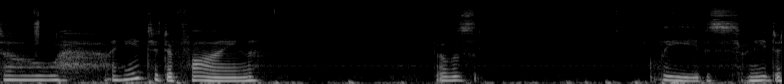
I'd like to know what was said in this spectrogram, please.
So I need to define those leaves. I need to,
